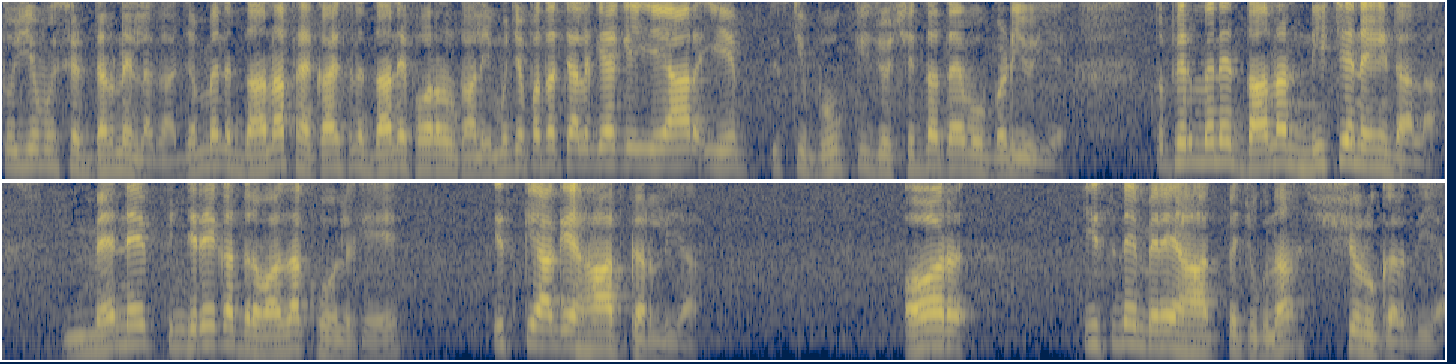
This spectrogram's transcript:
तो ये मुझसे डरने लगा। जब मैंने दाना फेंका, इसने दाने फ़ौर उठा लिए। मुझे पता चल गया कि ये यार, ये इसकी भूख की जो शिद्दत है, वो बड़ी हुई है। तो फिर मैंने दाना नीचे नहीं डाला। मैंने पिंजरे का दरवाज़ा खोल के इसके आगे हाथ कर लिया और इसने मेरे हाथ पे चुगना शुरू कर दिया।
